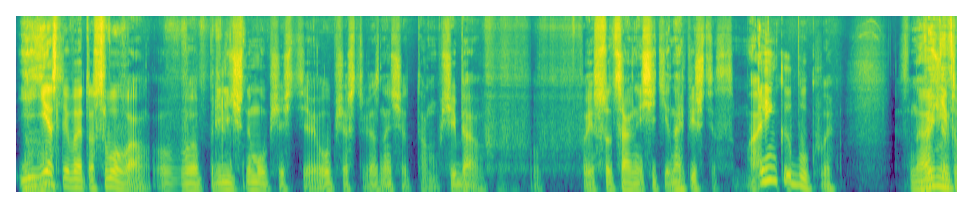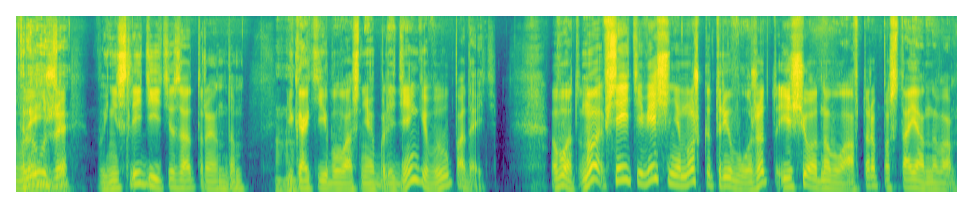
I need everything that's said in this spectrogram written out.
И ага. если вы это слово в приличном обществе, обществе значит, там у себя в, в, в социальной сети напишите с маленькой буквы, значит, вы, тренде. уже вы не следите за трендом. Ага. И какие бы у вас ни были деньги, вы упадаете. Вот. Но все эти вещи немножко тревожат еще одного автора, постоянного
